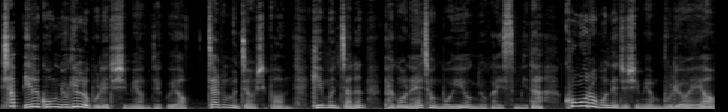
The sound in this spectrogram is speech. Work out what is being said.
샵 1061로 보내주시면 되고요. 짧은 문자 50원, 긴 문자는 100원의 정보 이용료가 있습니다. 콩으로 보내주시면 무료예요.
